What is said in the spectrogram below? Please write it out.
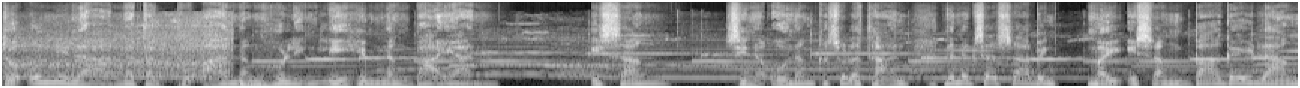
Doon nila natagpuan ang huling lihim ng bayan, isang sinaunang kasulatan na nagsasabing may isang bagay lang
